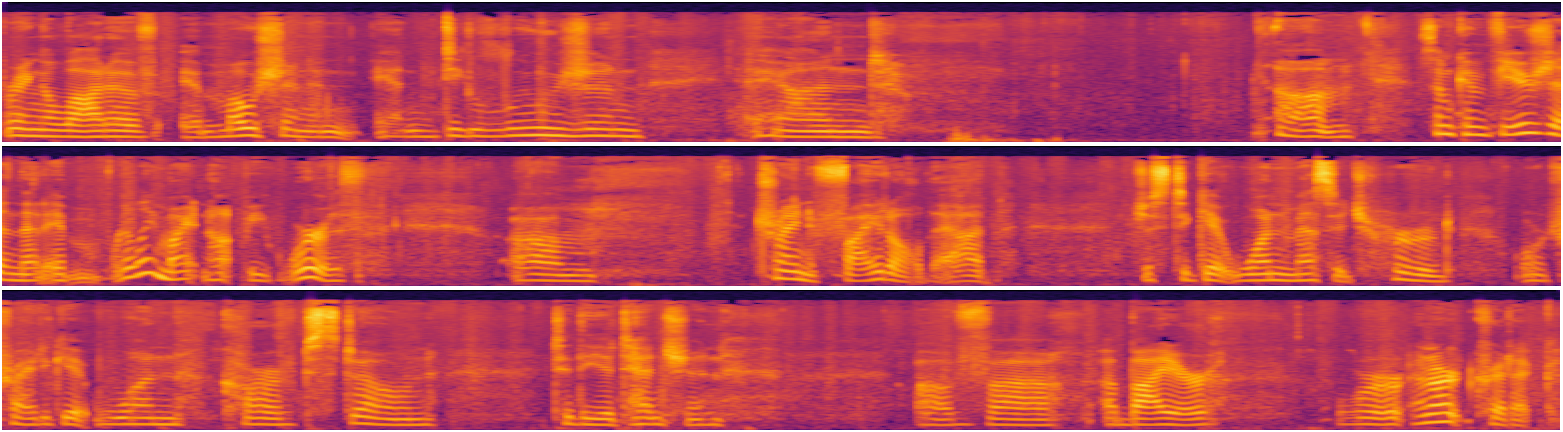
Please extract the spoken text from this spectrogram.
bring a lot of emotion and, and delusion and um, some confusion that it really might not be worth um, trying to fight all that just to get one message heard or try to get one carved stone to the attention of uh, a buyer or an art critic.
